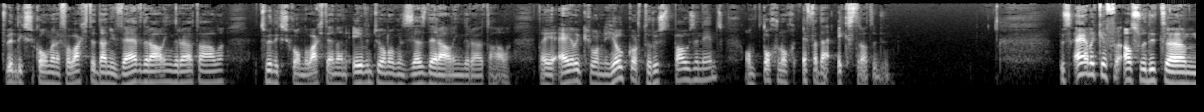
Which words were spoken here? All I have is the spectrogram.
20 seconden even wachten, dan je vijfde herhaling eruit halen, 20 seconden wachten en dan eventueel nog een zesde herhaling eruit halen. Dat je eigenlijk gewoon een heel korte rustpauze neemt om toch nog even dat extra te doen. Dus eigenlijk even, als we dit um,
